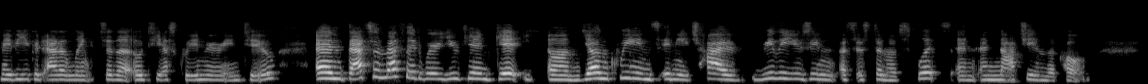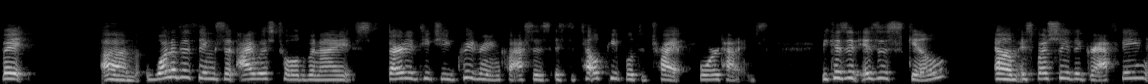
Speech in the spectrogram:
maybe you could add a link to the OTS queen rearing too. And that's a method where you can get um, young queens in each hive, really using a system of splits and, and notching the comb. But um, one of the things that I was told when I started teaching queen rearing classes is to tell people to try it four times because it is a skill, um, especially the grafting.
